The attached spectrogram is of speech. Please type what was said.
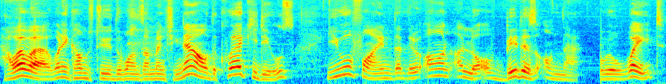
However, when it comes to the ones I'm mentioning now, the quirky deals, you will find that there aren't a lot of bidders on that. We'll wait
